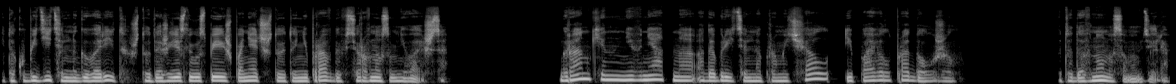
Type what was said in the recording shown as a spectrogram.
И так убедительно говорит, что даже если успеешь понять, что это неправда, все равно сомневаешься. Гранкин невнятно одобрительно промычал, и Павел продолжил. Это давно на самом деле.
